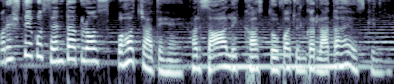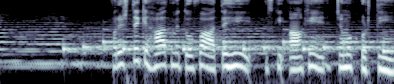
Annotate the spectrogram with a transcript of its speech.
फरिश्ते को सेंटा क्लॉस बहुत चाहते हैं, हर साल एक खास तोहफा चुनकर लाता है उसके लिए। फरिश्ते के हाथ में तोहफा आते ही उसकी आँखें चमक उठती,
